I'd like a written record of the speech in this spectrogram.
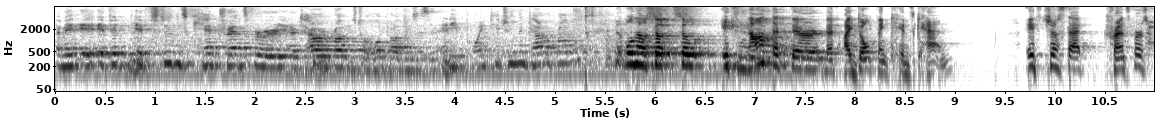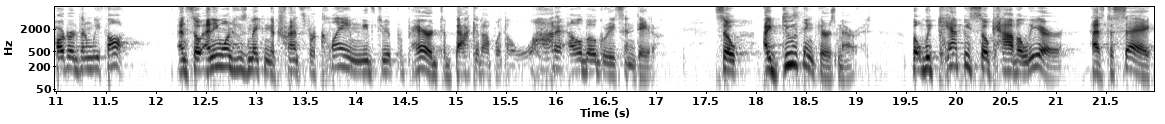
I mean, if, it, if students can't transfer you know, tower problems to hole problems, is there any point teaching them tower problems? Well, no, so, so it's not that, they're, that I don't think kids can. It's just that transfer is harder than we thought. And so anyone who's making a transfer claim needs to be prepared to back it up with a lot of elbow grease and data. So I do think there's merit, but we can't be so cavalier as to say,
